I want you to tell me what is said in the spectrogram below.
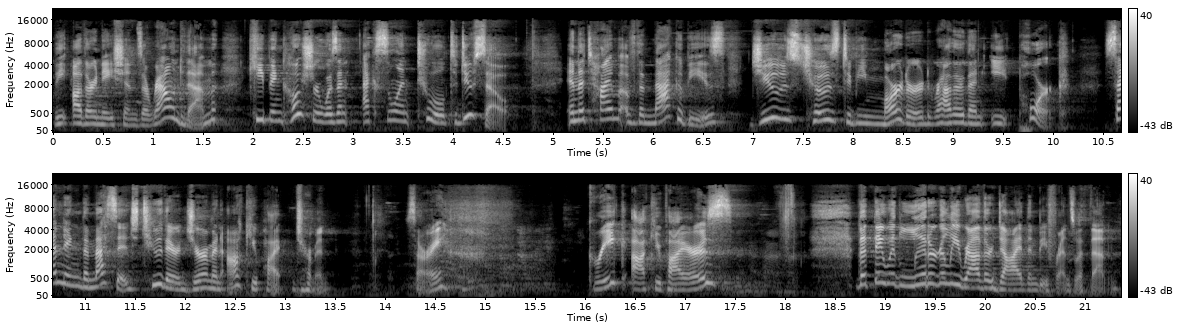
the other nations around them, keeping kosher was an excellent tool to do so. In the time of the Maccabees, Jews chose to be martyred rather than eat pork, sending the message to their German occupy German, sorry, Greek occupiers that they would literally rather die than be friends with them.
